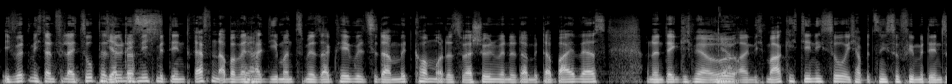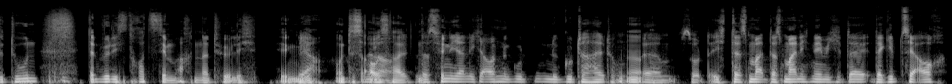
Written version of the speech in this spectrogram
Ich würde mich dann vielleicht so persönlich das- nicht mit denen treffen, aber wenn Ja. halt jemand zu mir sagt, hey, willst du da mitkommen oder es wäre schön, wenn du da mit dabei wärst und dann denke ich mir, oh, Ja. eigentlich mag ich die nicht so, ich habe jetzt nicht so viel mit denen zu tun, dann würde ich es trotzdem machen, natürlich. Irgendwie. Ja. Und das Genau. aushalten. Das finde ich eigentlich auch eine, gut, eine gute Haltung. Ja. Ähm, so, ich, das, das meine ich nämlich, da, da gibt's ja auch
